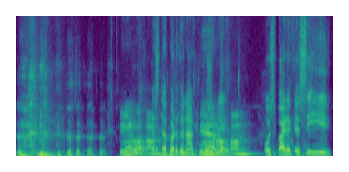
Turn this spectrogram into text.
Tienes razón. Está perdonado. Tienes razón. ¿Os parece si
